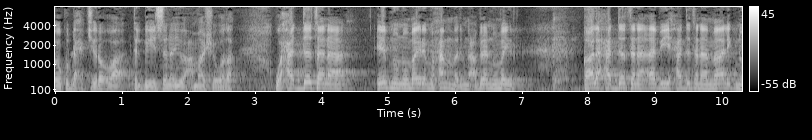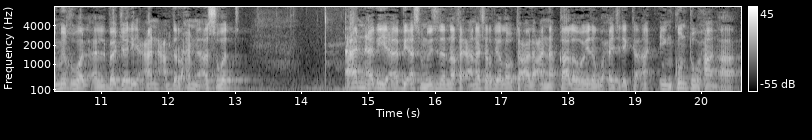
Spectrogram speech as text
oo ku dhex jira oo talbiyeysanayo acmaashii wada waxadaanaa ibnu numayr muxamed ibn cabdillah numayr قال حدثنا أبي حدثنا مالك بن مغول البجلي عن عبد الرحمن الأسود عن أبيه أبي أسم بن يزيد النقع عن عائشة رضي الله تعالى عنها قال هويدا وحيت إن كنت وحان أها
